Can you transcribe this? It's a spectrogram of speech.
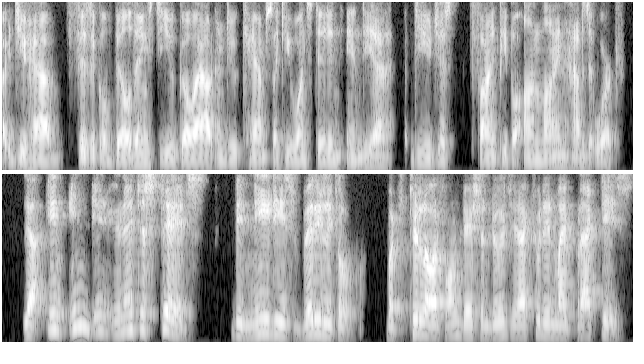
uh, do you have physical buildings? Do you go out and do camps like you once did in India? Do you just find people online? How does it work? Yeah, in, in, in United States, the need is very little, but still our foundation do it. Actually, in my practice,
